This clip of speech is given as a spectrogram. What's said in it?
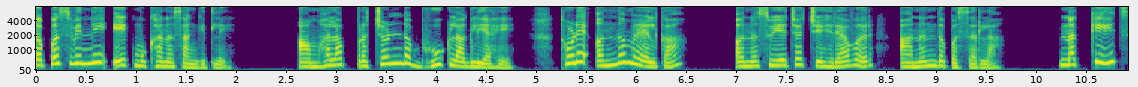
तपस्वींनी एकमुखानं सांगितले. आम्हाला प्रचंड भूक लागली आहे. थोडे अन्न मिळेल का? अनसुयेच्या चेहऱ्यावर आनंद पसरला. नक्कीच.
